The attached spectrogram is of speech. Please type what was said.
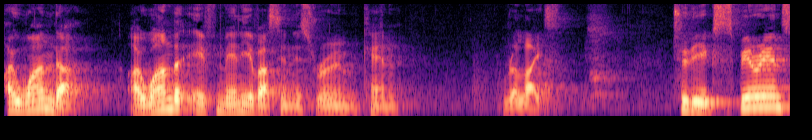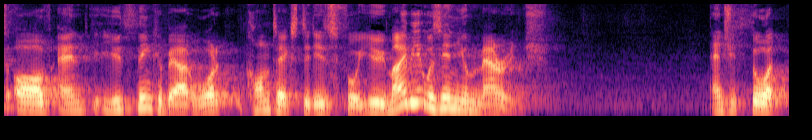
I wonder, I wonder if many of us in this room can relate to the experience of, and you think about what context it is for you. Maybe it was in your marriage, and you thought,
